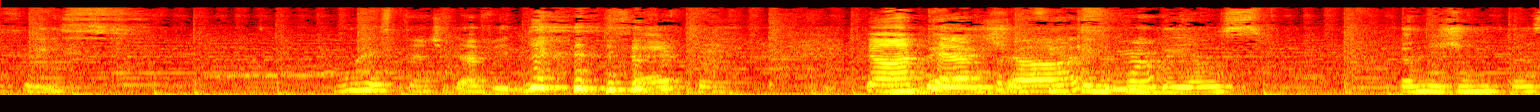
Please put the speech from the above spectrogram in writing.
vocês o restante da vida. Certo? Então Um até beijo, a Fiquem com próxima. Deus. Tamo juntas.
